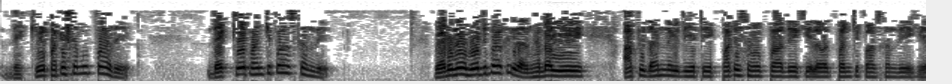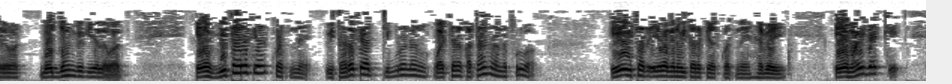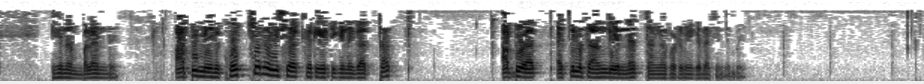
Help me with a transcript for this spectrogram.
දැක්කේ පටිසමුප්පාදේ. දැක්කේ පංචපාස්කන්ධේ. වැඩුණේ බෝධිපාක්ෂික ධර්ම. හැබැයි අපි දන්න විදිහට පටිසමුප්පාදය කියලාවත් පංචපාස්කන්ධය කියලාවත් බොජ්ජංග කියලාවත් ඒ විතරකයක්වත් නැහැ. විතරකයක් තිබුණා නම් වචන කතා කරන්න පුළුවන්. ඒ විතර ඒව ගැන විතරකයක්වත් නැහැ. හැබැයි ඒමයි දැක්කේ. එහෙනම් බලන්න අපි මේක කොච්චර විශයක් හැටියට ඉගෙන ගත්තත් අපි ඇතුළත අංගය නැත්නම් අපට මේක දකින්න බෑ.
